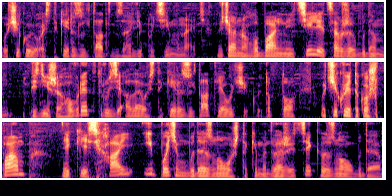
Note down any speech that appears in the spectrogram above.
очікую ось такий результат взагалі по цій монеті. Звичайно, глобальні цілі, це вже будемо пізніше говорити, друзі, але ось такий результат я очікую. Тобто очікую також памп, якийсь хай, і потім буде знову ж таки медвежий цикл, знову буде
